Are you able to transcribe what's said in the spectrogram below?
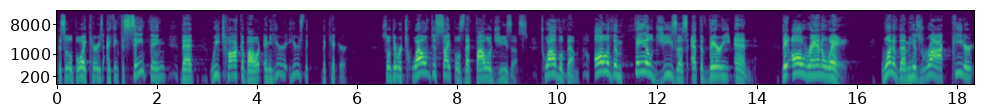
This little boy carries, I think, the same thing that we talk about, and here, here's the, the kicker. So there were 12 disciples that followed Jesus, 12 of them. All of them failed Jesus at the very end. They all ran away. One of them, his rock, Peter,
